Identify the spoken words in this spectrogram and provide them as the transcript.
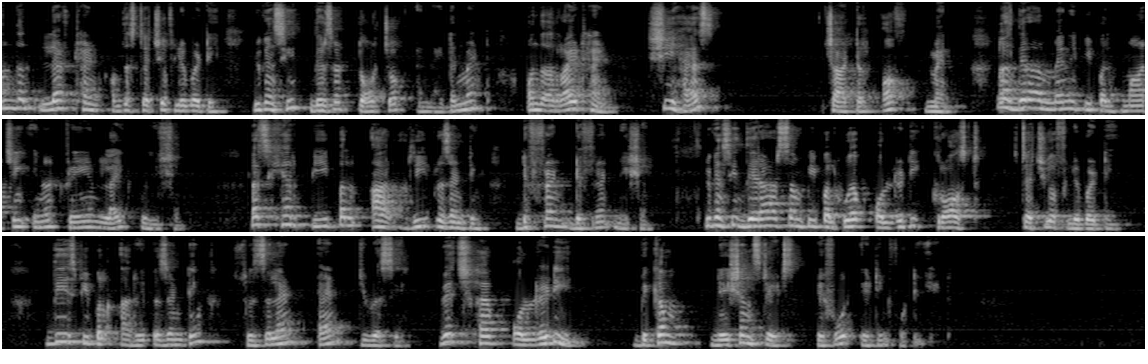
On the left hand of the Statue of Liberty you can see there's a torch of enlightenment. On the right hand she has charter of men. Plus there are many people marching in a train like position. Plus here people are representing different different nation. You can see there are some people who have already crossed Statue of Liberty. These people are representing Switzerland and USA which have already become nation states before 1848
